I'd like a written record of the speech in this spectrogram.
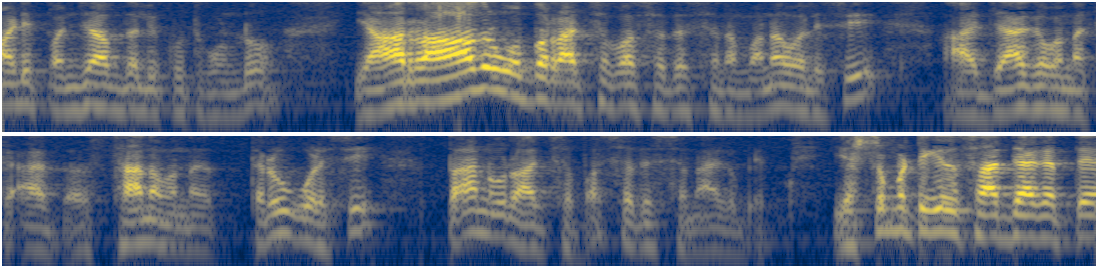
ಮಾಡಿ ಪಂಜಾಬ್ದಲ್ಲಿ ಕೂತ್ಕೊಂಡು ಯಾರಾದರೂ ಒಬ್ಬ ರಾಜ್ಯಸಭಾ ಸದಸ್ಯನ ಮನವೊಲಿಸಿ ಆ ಜಾಗವನ್ನು ಸ್ಥಾನವನ್ನು ತೆರವುಗೊಳಿಸಿ ತಾನು ರಾಜ್ಯಸಭಾ ಸದಸ್ಯನಾಗಬೇಕು. ಎಷ್ಟು ಮಟ್ಟಿಗೆ ಇದು ಸಾಧ್ಯ ಆಗತ್ತೆ?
